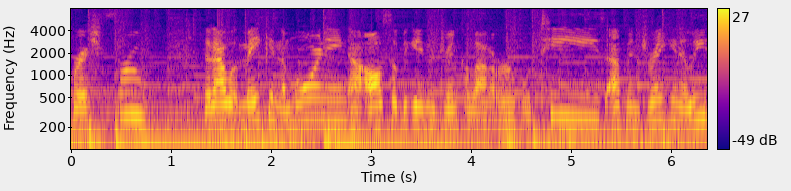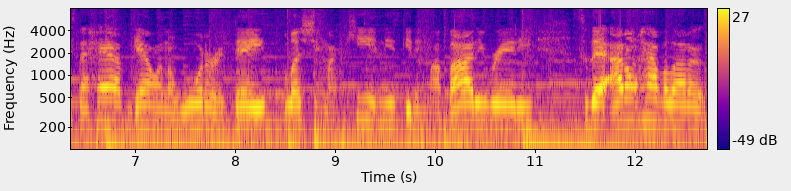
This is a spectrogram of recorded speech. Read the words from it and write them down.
fresh fruit that I would make in the morning. I also began to drink a lot of herbal teas. I've been drinking at least a half gallon of water a day, flushing my kidneys, getting my body ready so that I don't have a lot of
